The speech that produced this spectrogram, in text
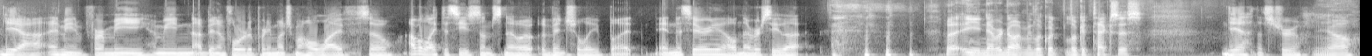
Yeah, I mean, for me, I mean, I've been in Florida pretty much my whole life, so I would like to see some snow eventually. But in this area, I'll never see that. But you never know. I mean, look what look at Texas. Yeah, that's true. You know.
